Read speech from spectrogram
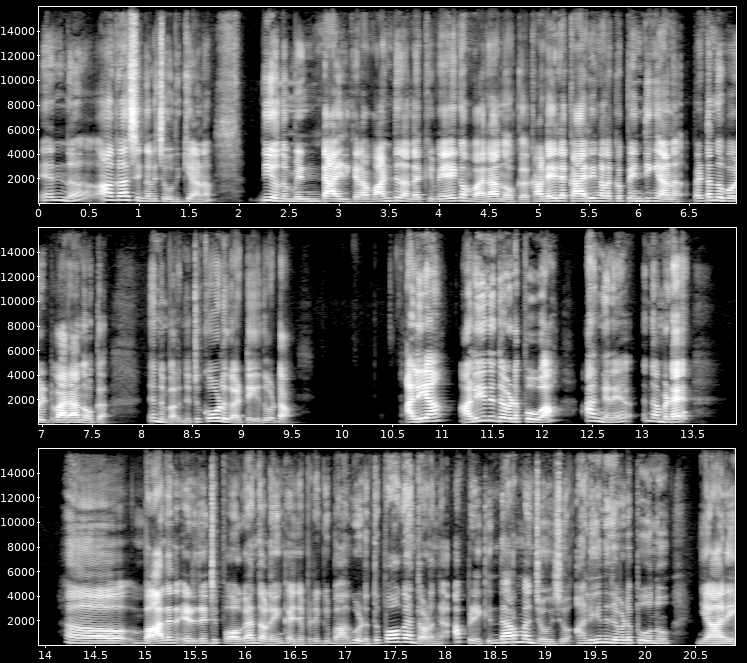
എന്ന് ആകാശ് ഇങ്ങനെ ചോദിക്കുകയാണ്. നീ ഒന്നും മിണ്ടായിരിക്കണം വണ്ടി നന്നാക്കി വേഗം വരാൻ നോക്ക്. കടയിലെ കാര്യങ്ങളൊക്കെ പെൻഡിങ് ആണ്. പെട്ടെന്ന് പോയിട്ട് വരാൻ നോക്ക്. എന്നും പറഞ്ഞിട്ട് കോൾ കട്ട് ചെയ്തു കേട്ടോ. അളിയ ഇതെവിടെ പോവാ? അങ്ങനെ നമ്മുടെ ബാലൻ എഴുന്നേറ്റ് പോകാൻ തുടങ്ങി. കഴിഞ്ഞപ്പോഴേക്കും ബാഗു എടുത്ത് പോകാൻ തുടങ്ങുക. അപ്പോഴേക്കും ധർമ്മം ചോദിച്ചു അളിയൻ ഇതെവിടെ പോകുന്നു ഞാനേ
